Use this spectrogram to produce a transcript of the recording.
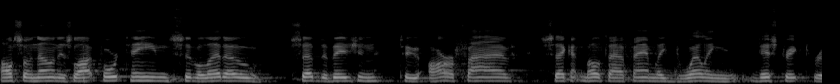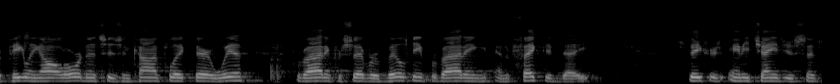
also known as Lot fourteen Civiletto subdivision to R five, second multifamily dwelling district, repealing all ordinances in conflict therewith, providing for severability, and providing an effective date. Speakers, any changes since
